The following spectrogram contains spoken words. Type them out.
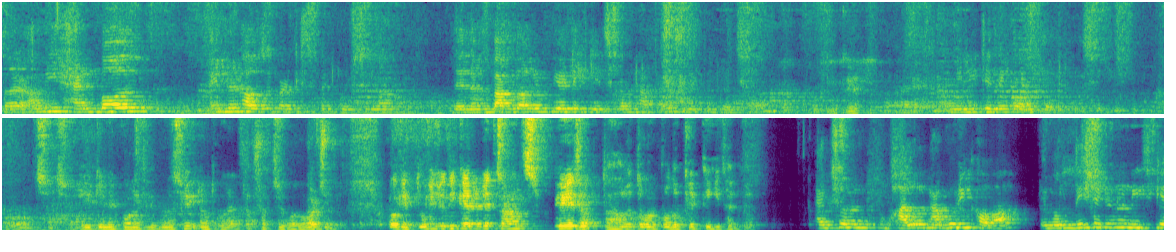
স্যার আমি হ্যান্ডবল ইন্টার হাউসে পার্টিসিপেট করছিলাম। দেন আমি বাংলা অলিম্পিয়াডে গিয়েছিলাম ঢাকায় সিলেক্টেড হয়েছিলাম আমি রিটেলে কোয়ালিফাইড করেছি। আচ্ছা আচ্ছা। রিটেনে কোয়ালিফাই করেছে তোমার একটা সবচেয়ে বড় অর্জন। ওকে তুমি যদি ক্যাডেটের চান্স পেয়ে যাও তাহলে তোমার পদক্ষেপ কি কি থাকবে? একজন ভালো নাগরিক হওয়া এবং দেশের জন্য নিজেকে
